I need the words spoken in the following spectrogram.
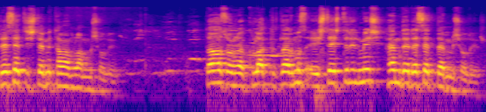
reset işlemi tamamlanmış oluyor. Daha sonra kulaklıklarımız eşleştirilmiş hem de resetlenmiş oluyor.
